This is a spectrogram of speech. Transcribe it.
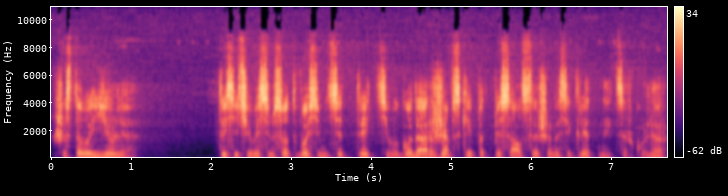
6 июля 1883 года Аржевский подписал совершенно секретный циркуляр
